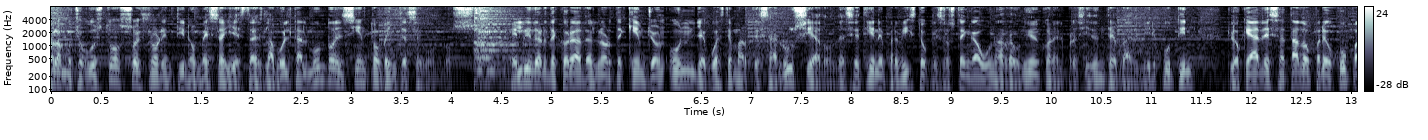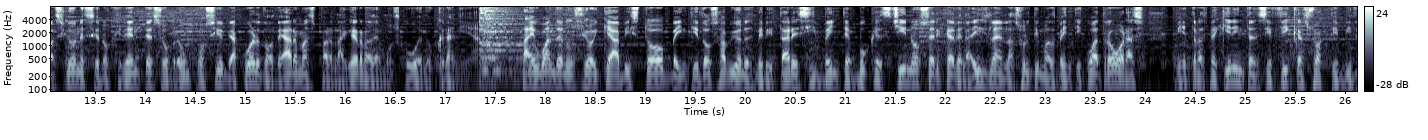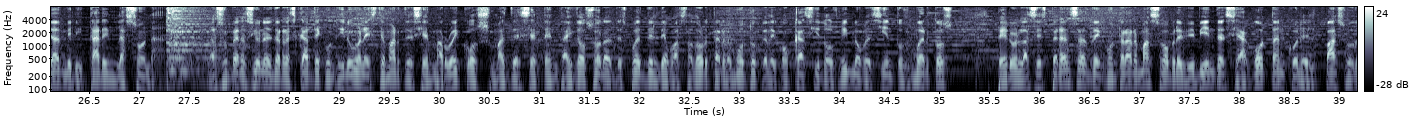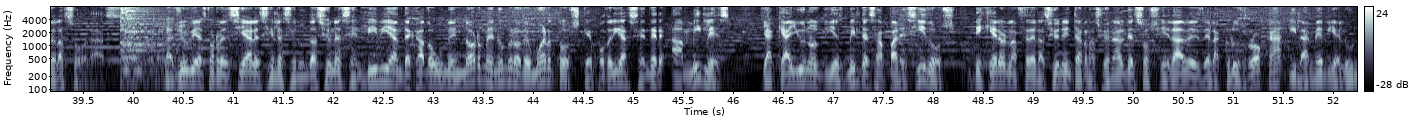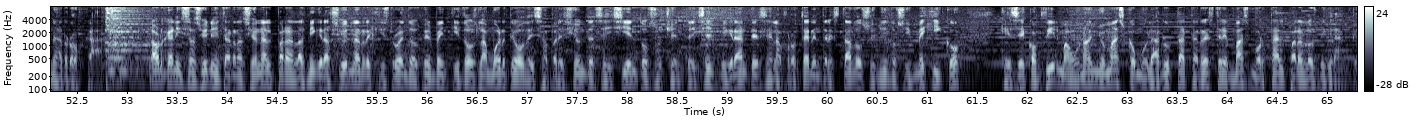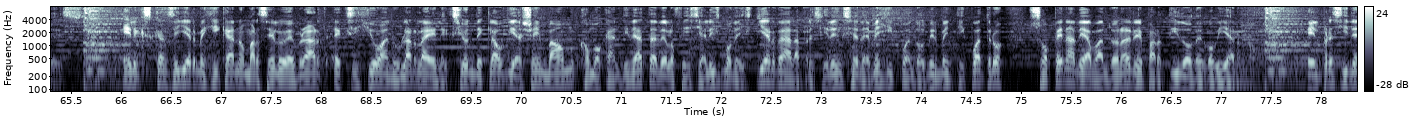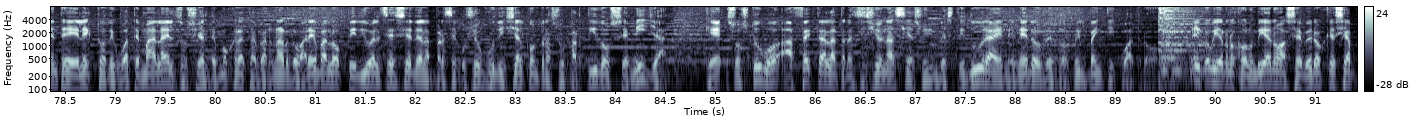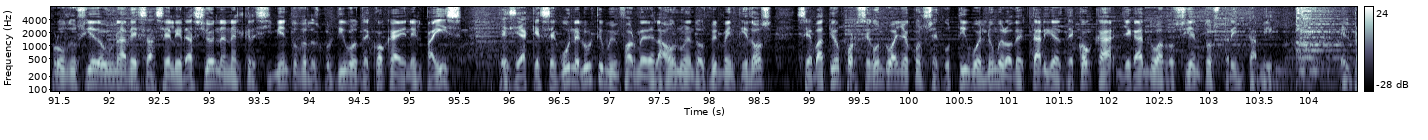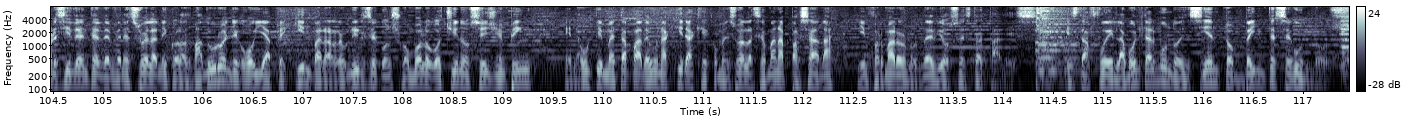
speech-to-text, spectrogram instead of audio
Hola, mucho gusto. Soy Florentino Mesa y esta es la vuelta al mundo en 120 segundos. El líder de Corea del Norte, Kim Jong-un, llegó este martes a Rusia, donde se tiene previsto que sostenga una reunión con el presidente Vladimir Putin, lo que ha desatado preocupaciones en Occidente sobre un posible acuerdo de armas para la guerra de Moscú en Ucrania. Taiwán denunció hoy que avistó 22 aviones militares y 20 buques chinos cerca de la isla en las últimas 24 horas, mientras Pekín intensifica su actividad militar en la zona. Las operaciones de rescate continúan este martes en Marruecos, más de 72 horas después del devastador terremoto que dejó casi 2.900 muertos, pero las esperanzas de encontrar más sobrevivientes se agotan con el paso de las horas. Las lluvias torrenciales y las inundaciones en Libia han dejado un enorme número de muertos que podría ascender a miles, ya que hay unos 10.000 desaparecidos, dijeron la Federación Internacional de Sociedades de la Cruz Roja y la Media Luna Roja. La Organización Internacional para las Migraciones registró en 2022 la muerte o desaparición de 686 migrantes en la frontera entre Estados Unidos y México, que se confirma un año más como la ruta terrestre más mortal para los migrantes. El ex canciller mexicano Marcelo Ebrard exigió anular la elección de Claudia Sheinbaum como candidata del oficialismo de izquierda a la presidencia de México en 2024, so pena de abandonar el partido de gobierno. El presidente electo de Guatemala, el socialdemócrata Bernardo Arevalo, pidió el cese de la persecución judicial contra su partido Semilla, que sostuvo afecta la transición hacia su investidura en enero de 2024. El gobierno colombiano aseveró que se ha producido una desaceleración en el crecimiento de los cultivos de coca en el país, pese a que según el último informe de la ONU en 2022, se batió por segundo año consecutivo el número de hectáreas de coca, llegando a 230 mil. El presidente de Venezuela, Nicolás Maduro, llegó hoy a Pekín para reunirse con su homólogo chino Xi Jinping en la última etapa de una gira que comenzó la semana pasada, informaron los medios estatales. Esta fue la vuelta al mundo en 120 segundos.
